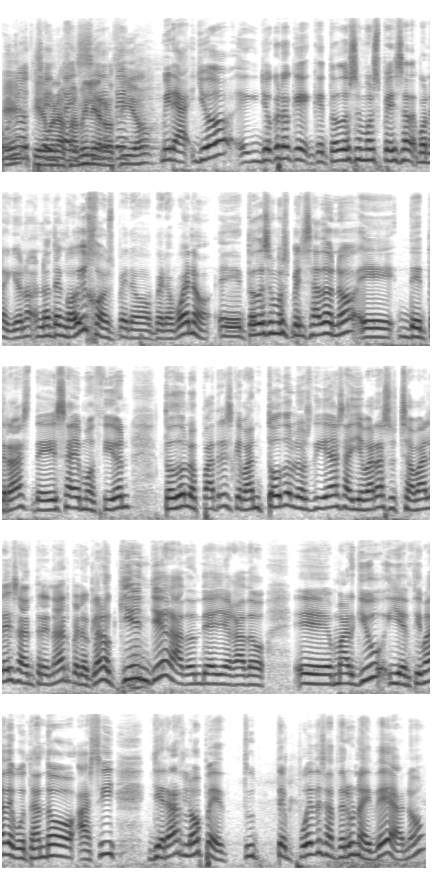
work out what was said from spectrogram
de eh, tiene buena 1,87. familia, Rocío. Mira, yo, eh, yo creo que, que todos hemos pensado, bueno, yo no, no tengo hijos, pero, pero bueno, eh, todos hemos pensado, ¿no? Eh, detrás de esa emoción, todos los padres que van todos los días a llevar a sus chavales a entrenar, pero claro, ¿quién llega a donde ha llegado eh, y encima debutando así? Gerard López, tú te puedes hacer una idea, ¿no?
